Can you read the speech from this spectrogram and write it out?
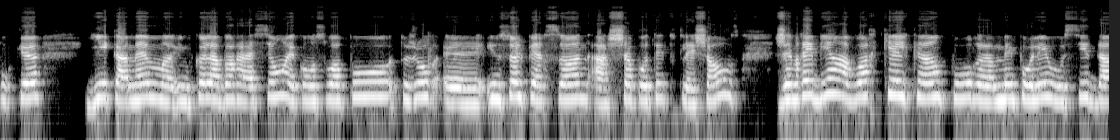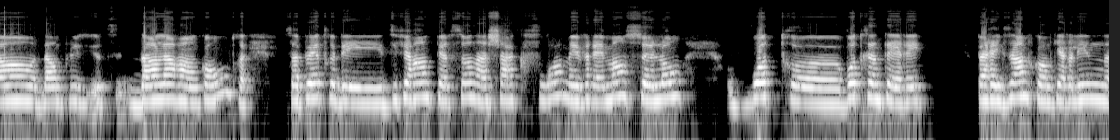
pour qu'il y ait quand même une collaboration et qu'on ne soit pas toujours euh, une seule personne à chapeauter toutes les choses? J'aimerais bien avoir quelqu'un pour euh, m'épauler aussi dans, dans, dans la rencontre. Ça peut être des différentes personnes à chaque fois, mais vraiment selon votre, euh, votre intérêt. Par exemple, comme Caroline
